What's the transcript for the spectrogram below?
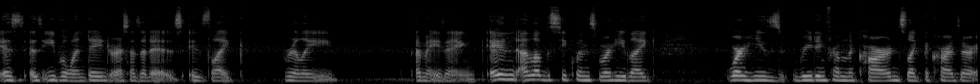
as as evil and dangerous as it is is like really amazing. And I love the sequence where he like where he's reading from the cards like the cards are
